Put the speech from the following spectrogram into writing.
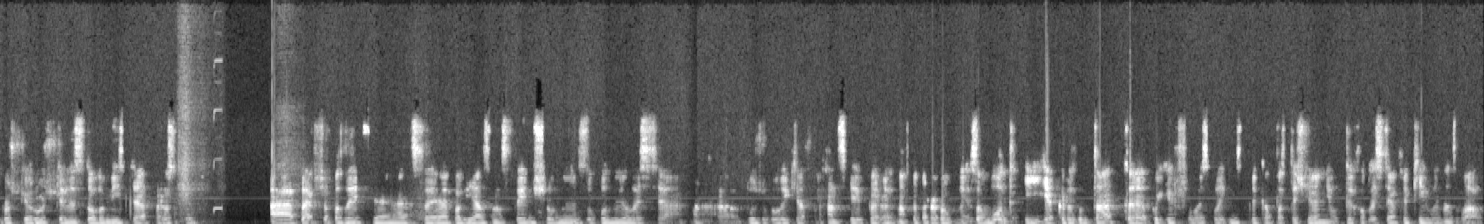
трошки ручки не з того місця ростуть. А перша позиція це пов'язано з тим, що вони зупинилися дуже великий астраханський пере- нафтопереробний завод, і як результат е, погіршилась логістика постачання у тих областях, які ви назвали.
